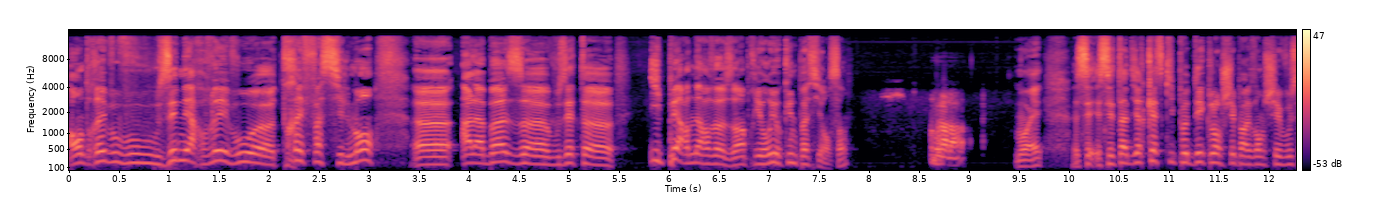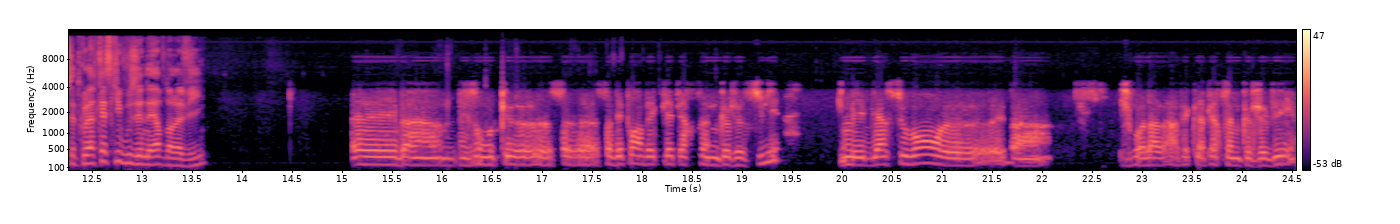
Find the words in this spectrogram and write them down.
André, vous vous énervez, vous, euh, très facilement. Euh, à la base, euh, vous êtes euh, hyper nerveuse, hein, a priori aucune patience. Hein. Voilà. Ouais. C'est- C'est-à-dire, qu'est-ce qui peut déclencher, par exemple, chez vous cette colère? Qu'est-ce qui vous énerve dans la vie? Eh ben, disons que ça, ça dépend avec les personnes que je suis, mais bien souvent, euh, eh ben, je vois là avec la personne que je vis.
